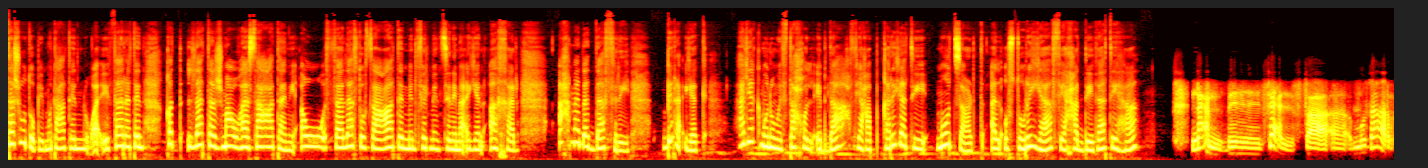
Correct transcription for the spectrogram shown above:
تجود بمتعة وإثارة قد لا تجمعها ساعتان أو ثلاث ساعات من فيلم سينمائي آخر أحمد الدافري برأيك هل يكمن مفتاح الإبداع في عبقرية موتزارت الأسطورية في حد ذاتها؟ نعم بالفعل فموزار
